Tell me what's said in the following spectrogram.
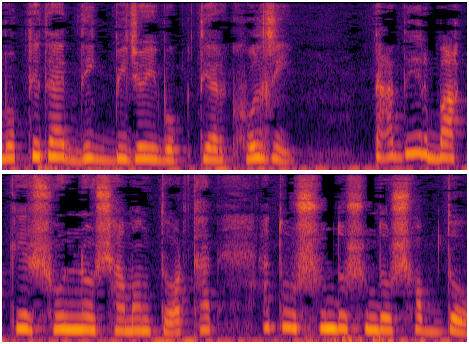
বক্তৃতায় দিগ্বিজয়ী বক্তিয়ার খলজি তাদের বাক্যের শূন্য সামন্ত, অর্থাৎ এত সুন্দর সুন্দর শব্দ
